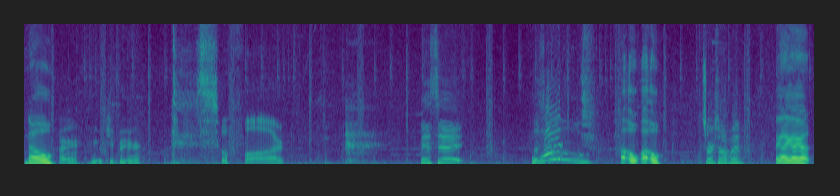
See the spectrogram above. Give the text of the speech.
No. Okay, you can keep it here. so far. Miss it. Let's What? go. Uh-oh, uh-oh. Zerk's open. I got it, I got it.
